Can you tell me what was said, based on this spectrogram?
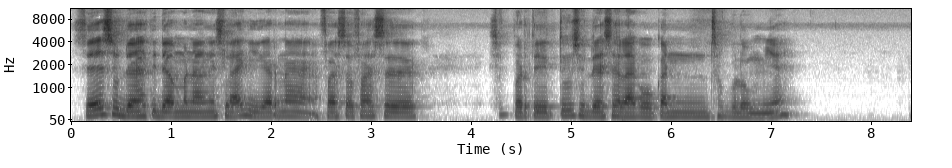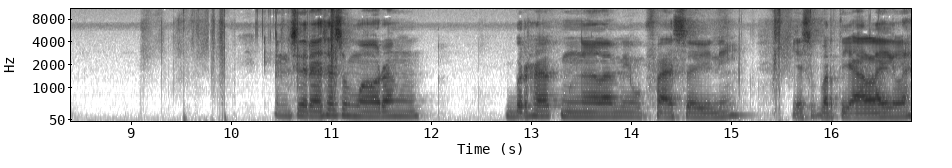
saya sudah tidak menangis lagi karena fase-fase seperti itu sudah saya lakukan sebelumnya. Dan saya rasa semua orang berhak mengalami fase ini. Ya seperti alay lah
